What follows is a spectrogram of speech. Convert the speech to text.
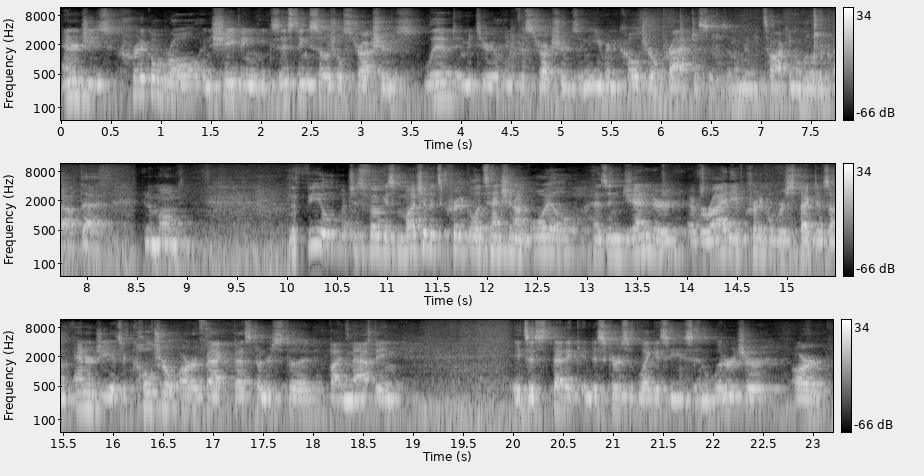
energy's critical role in shaping existing social structures, lived and material infrastructures, and even cultural practices. And I'm going to be talking a little bit about that in a moment. The field, which has focused much of its critical attention on oil, has engendered a variety of critical perspectives on energy as a cultural artifact best understood by mapping its aesthetic and discursive legacies in literature, art,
